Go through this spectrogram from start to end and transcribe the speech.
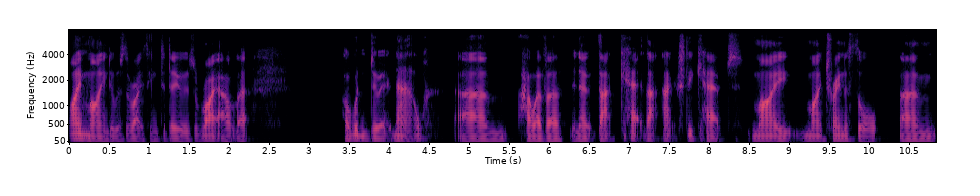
my mind. It was the right thing to do. It was the right outlet. I wouldn't do it now. Um, however, you know that kept that actually kept my my train of thought um,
